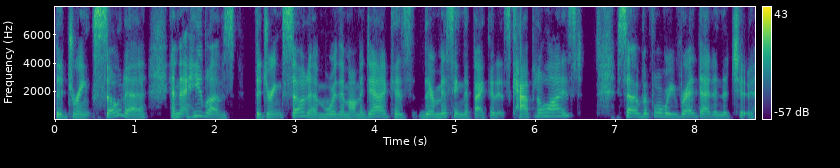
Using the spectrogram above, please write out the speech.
the drink soda, and that he loves the drink soda more than mom and dad because they're missing the fact that it's capitalized. So before we read that in the ch-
